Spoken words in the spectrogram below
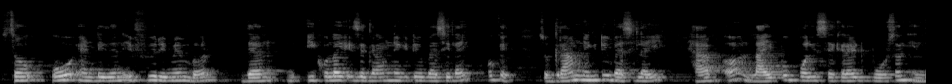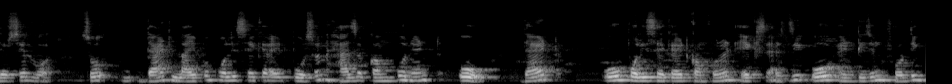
So O antigen, if we remember, then E. coli is a gram-negative bacilli. Okay, so gram-negative bacilli have a lipopolysaccharide portion in their cell wall. So that lipopolysaccharide portion has a component O. That O polysaccharide component acts as the O antigen for the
